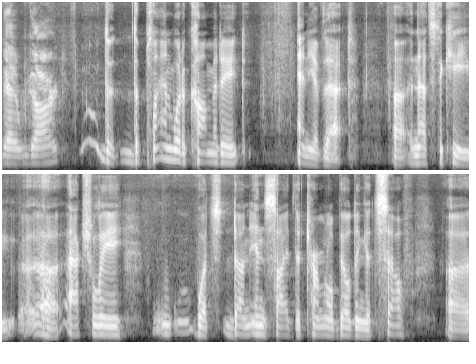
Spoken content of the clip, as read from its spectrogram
that regard? The, the plan would accommodate any of that. Uh, And that's the key. Uh, Actually, w- what's done inside the terminal building itself uh,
